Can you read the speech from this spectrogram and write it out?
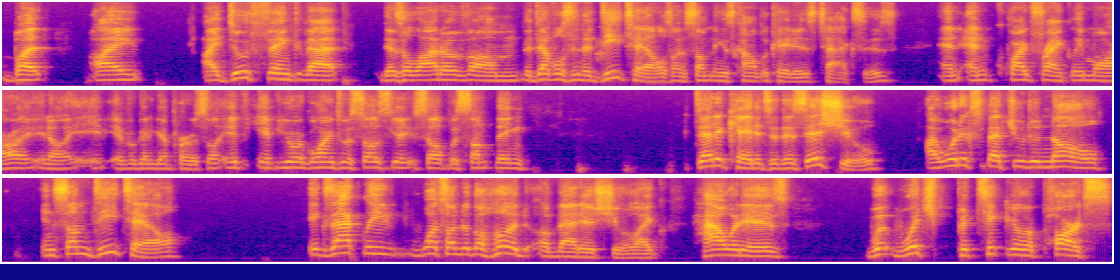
But I I do think that there's a lot of um, the devil's in the details on something as complicated as taxes. And and quite frankly, Mara, you know, if, if we're going to get personal, if if you're going to associate yourself with something dedicated to this issue, I would expect you to know in some detail exactly what's under the hood of that issue, like how it is, wh- which particular parts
